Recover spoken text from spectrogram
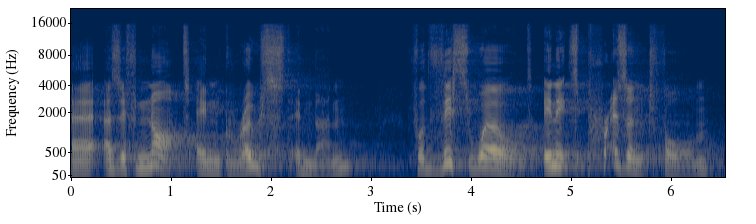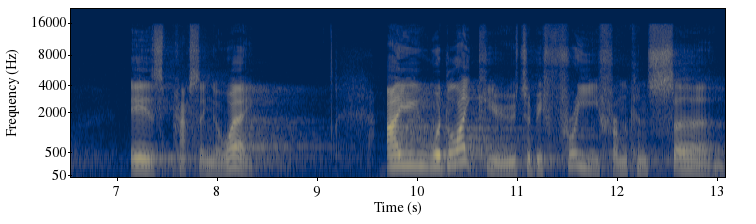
uh, as if not engrossed in them, for this world, in its present form, is passing away. I would like you to be free from concern.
